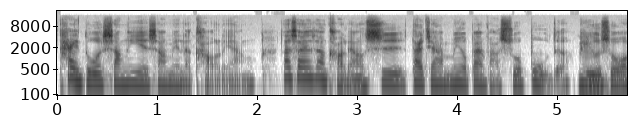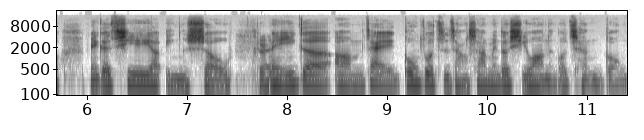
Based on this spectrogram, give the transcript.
太多商业上面的考量，那商业上考量是大家没有办法说不的。譬如说，每个企业要营收，每一个嗯，在工作职场上面都希望能够成功。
